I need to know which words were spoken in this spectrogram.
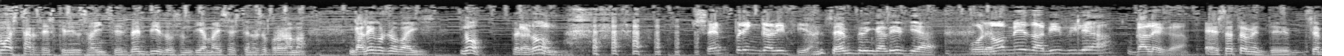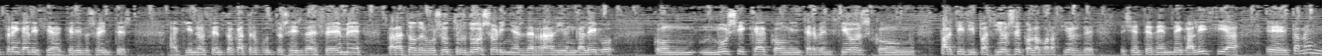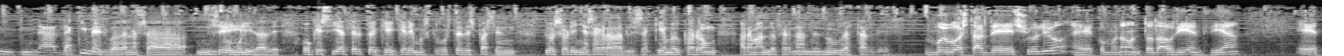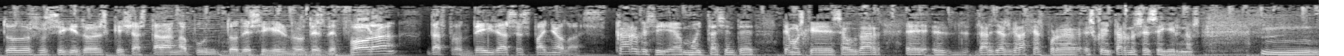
boas tardes, queridos ointes. Benvidos un día máis a este noso programa. Galegos no vais No, Perdón. Perdón. Sempre en Galicia. Sempre en Galicia. O nome da Biblia galega. Exactamente, sempre en Galicia, queridos ointes. Aquí no 104.6 da FM para todos vosotros, dúas oriñas de radio en galego con música, con intervencións, con participacións e colaboracións de, de xente dende de Galicia, eh, tamén daqui mesmo, da nosa sí. comunidade. O que sí é certo é que queremos que vostedes pasen dúas oriñas agradables. Aquí o meu carón, Armando Fernández Nuga, tardes. Moi boas tardes, Xulio, eh, como non, toda a audiencia e eh, todos os seguidores que xa estarán a punto de seguirnos desde fora das fronteiras españolas. Claro que sí, a moita xente temos que saudar, eh, eh, darlle as gracias por escoitarnos e seguirnos. Mm,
